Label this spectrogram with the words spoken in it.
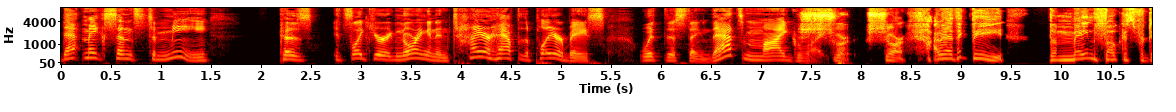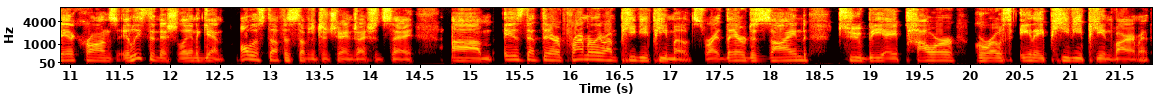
that makes sense to me cuz it's like you're ignoring an entire half of the player base with this thing that's my gripe Sure, sure. I mean, I think the the main focus for Datacrons, at least initially, and again, all this stuff is subject to change, I should say, um, is that they're primarily around PvP modes, right? They are designed to be a power growth in a PvP environment.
